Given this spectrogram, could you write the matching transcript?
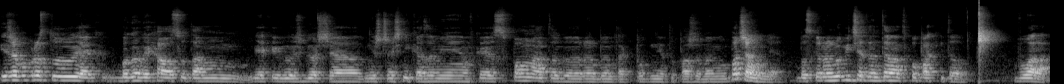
I że po prostu jak bogowie chaosu tam jakiegoś gościa nieszczęśnika zamieniają w chaos spawna, to go robią tak pod nietoparzowemu, bo czemu nie? Bo skoro lubicie ten temat chłopaki, to voilà.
